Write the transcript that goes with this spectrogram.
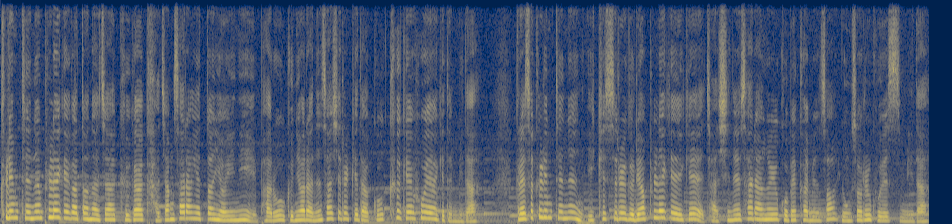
클림트는 플레게가 떠나자 그가 가장 사랑했던 여인이 바로 그녀라는 사실을 깨닫고 크게 후회하게 됩니다. 그래서 클림트는 이 키스를 그려 플레게에게 자신의 사랑을 고백하면서 용서를 구했습니다.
